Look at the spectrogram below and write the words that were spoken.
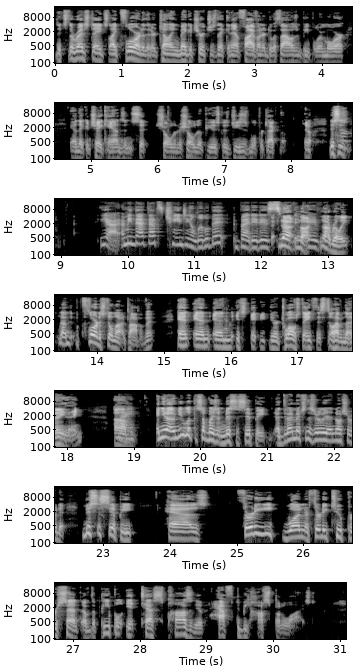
It's the red states like Florida that are telling mega churches they can have 500 to 1,000 people or more, and they can shake hands and sit shoulder to shoulder pews because Jesus will protect them. You know, this is yeah, I mean that that's changing a little bit, but it is not not not really. Not, Florida's still not on top of it, and and and it's it, there are 12 states that still haven't done anything. Um, Right. And you know, when you look at someplace in Mississippi, uh, did I mention this earlier? I'm not sure if I did. Mississippi has 31 or 32 percent of the people it tests positive have to be hospitalized.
